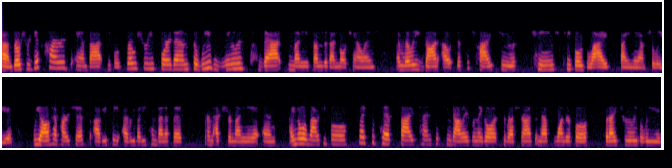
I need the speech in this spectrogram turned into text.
um, grocery gift cards and bought people's groceries for them. So we've used that money from the Venmo challenge and really gone out just to try to change people's lives financially. We all have hardships. Obviously, everybody can benefit from extra money. And I know a lot of people like to tip five, ten, fifteen dollars when they go out to restaurants, and that's wonderful. But I truly believe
